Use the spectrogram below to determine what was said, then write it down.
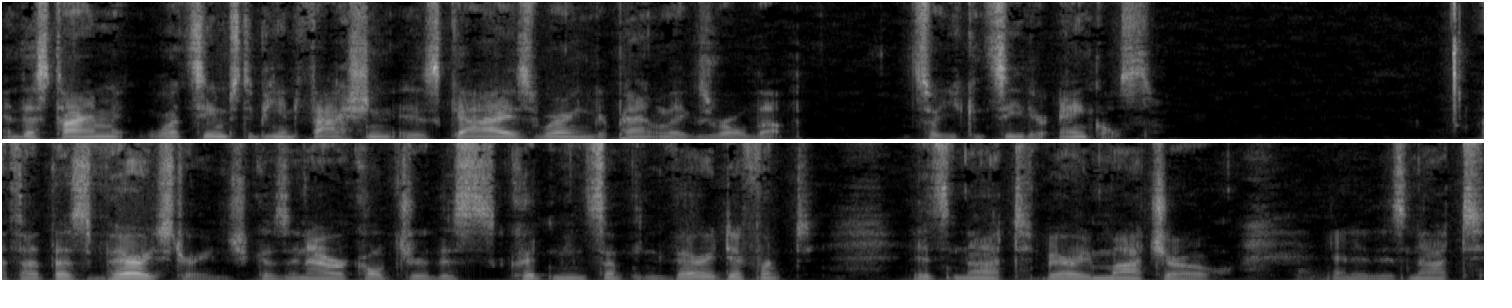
And this time, what seems to be in fashion is guys wearing their pant legs rolled up so you can see their ankles. I thought that's very strange, because in our culture this could mean something very different. It's not very macho, and it is not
